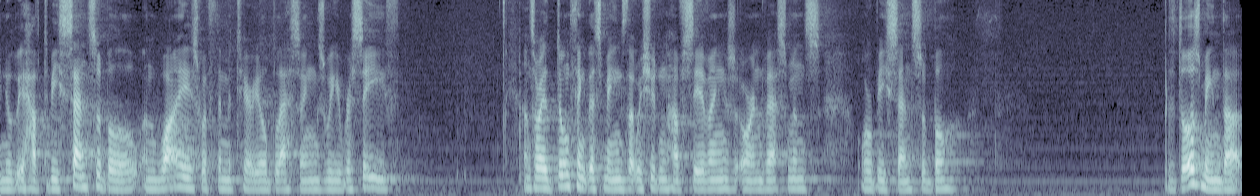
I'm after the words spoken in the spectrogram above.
we know we have to be sensible and wise with the material blessings we receive. And so I don't think this means that we shouldn't have savings or investments or be sensible. But it does mean that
